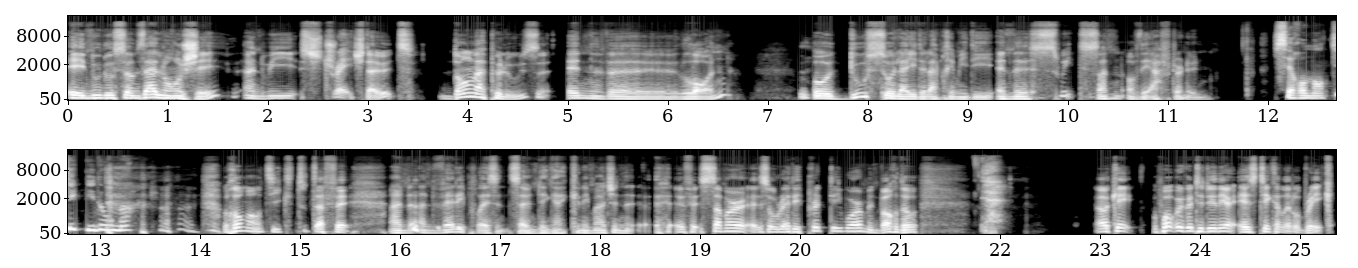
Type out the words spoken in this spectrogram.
et nous nous sommes allongés and we stretched out dans la pelouse in the lawn au doux soleil de l'après-midi in the sweet sun of the afternoon. C'est romantique, dis donc, Marc. Romantique, tout à fait, and and very pleasant sounding. I can imagine if it's summer, it's already pretty warm in Bordeaux. Yeah. Okay, what we're going to do there is take a little break,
